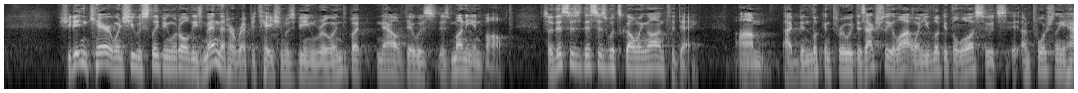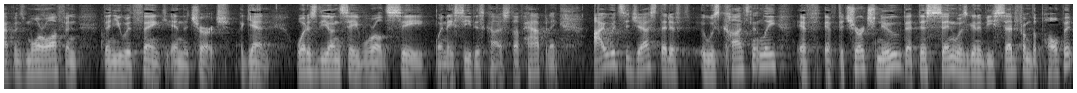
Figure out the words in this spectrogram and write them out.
She didn't care when she was sleeping with all these men that her reputation was being ruined, but now there was there's money involved. So this is this is what's going on today. Um, I've been looking through it. There's actually a lot when you look at the lawsuits. It, unfortunately, happens more often than you would think in the church. Again, what does the unsaved world see when they see this kind of stuff happening? I would suggest that if it was constantly, if if the church knew that this sin was going to be said from the pulpit,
